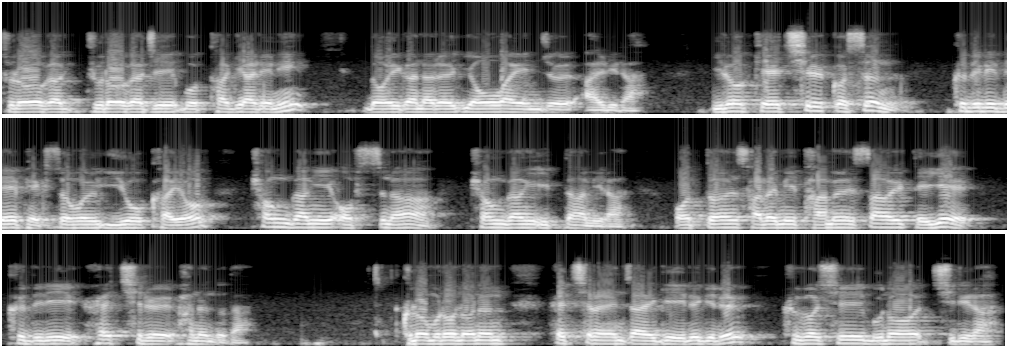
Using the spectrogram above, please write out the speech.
들어가, 들어가지 못하게 하려니 너희가 나를 여호와인 줄 알리라. 이렇게 칠 것은 그들이 내 백성을 유혹하여 평강이 없으나 평강이 있다 함이라. 어떤 사람이 담을 쌓을 때에 그들이 회치를 하는도다. 그러므로 너는 회치하는 자에게 이르기를 그것이 무너지리라.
